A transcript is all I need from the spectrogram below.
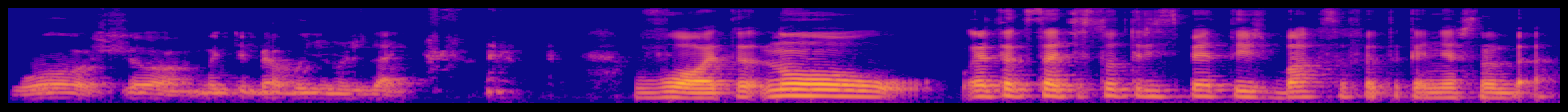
Во, все, мы тебя будем ждать. Вот, это, ну, это, кстати, 135 тысяч баксов, это, конечно, да.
